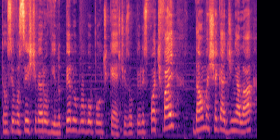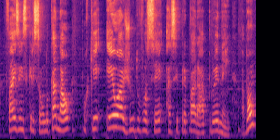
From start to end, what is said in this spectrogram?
Então, se você estiver ouvindo pelo Google Podcasts ou pelo Spotify, dá uma chegadinha lá, faz a inscrição no canal, porque eu ajudo você a se preparar para o Enem, tá bom?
